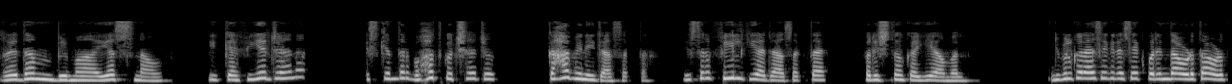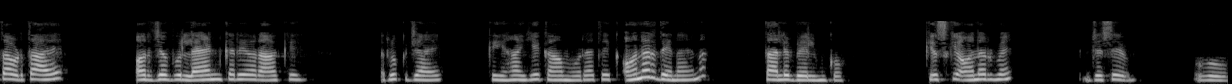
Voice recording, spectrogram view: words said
ردم بیما یس ناؤ یہ کیفیت جو ہے نا، اس کے اندر بہت کچھ ہے جو کہا بھی نہیں جا سکتا۔ یہ صرف فیل کیا جا سکتا ہے فرشتوں کا یہ عمل۔ یہ بالکل ایسے کہ جیسے ایک پرندہ اڑتا اڑتا اڑتا آئے اور جب وہ لینڈ کرے اور آ کے رک جائے کہ یہاں یہ کام ہو رہا ہے تو ایک آنر دینا ہے نا طالب علم کو کہ اس کے آنر میں جیسے وہ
